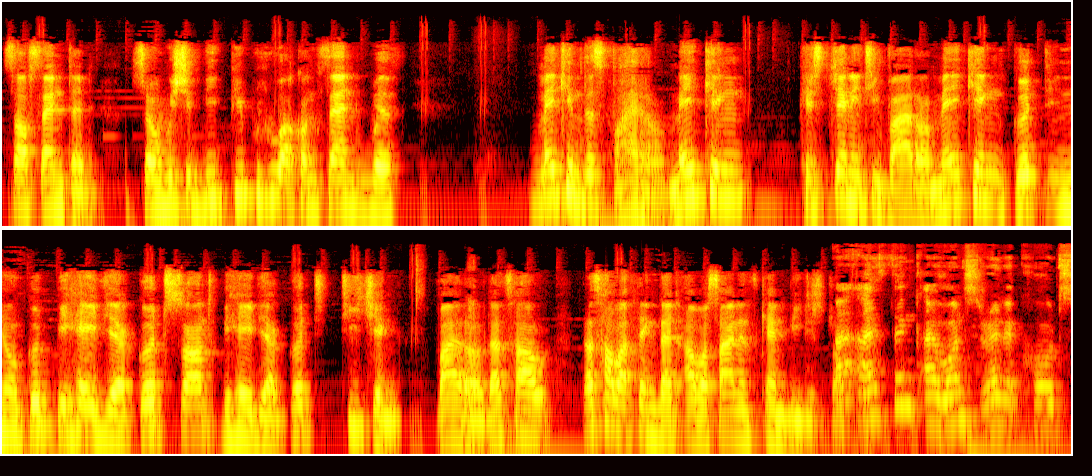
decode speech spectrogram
self centered. So we should be people who are concerned with making this viral, making Christianity viral, making good, you know, good behavior, good sound behavior, good teaching viral. That's how that's how I think that our silence can be destroyed. I, I think I once read a quote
